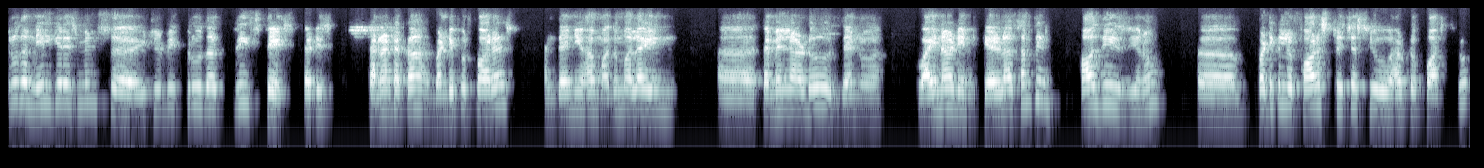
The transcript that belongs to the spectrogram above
through the Nilgiris means it will be through the three states, that is Karnataka, Bandipur forest, and then you have Mudumalai in uh, Tamil Nadu, then uh, Wayanad in Kerala, something, all these, you know, uh, particular forest stretches you have to pass through.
